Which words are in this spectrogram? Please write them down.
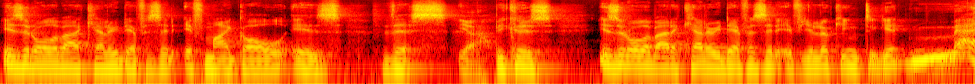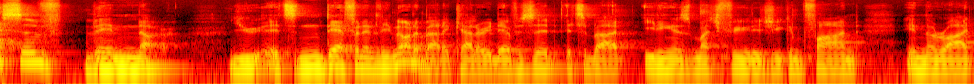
is it all about calorie deficit if my goal is this? Yeah. Because is it all about a calorie deficit if you're looking to get massive? Then mm. no. You, it's definitely not about a calorie deficit. It's about eating as much food as you can find in the right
